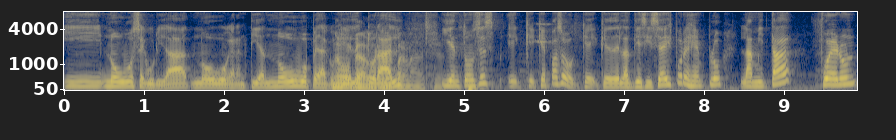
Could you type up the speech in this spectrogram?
y no hubo seguridad, no hubo garantía, no hubo pedagogía electoral. y entonces, eh, ¿qué, pasó? Que, de las 16, por ejemplo, la mitad fueron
